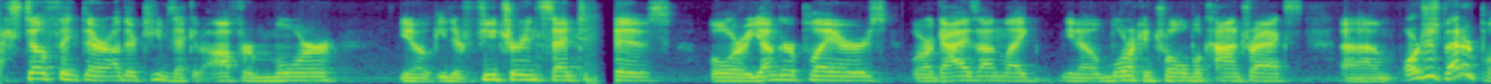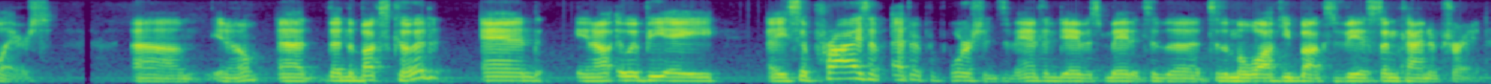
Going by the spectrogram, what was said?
I still think there are other teams that could offer more, you know, either future incentives or younger players or guys on like you know more controllable contracts um, or just better players. Um, you know, uh, than the Bucks could. and you know it would be a a surprise of epic proportions if Anthony Davis made it to the to the Milwaukee Bucks via some kind of trade.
